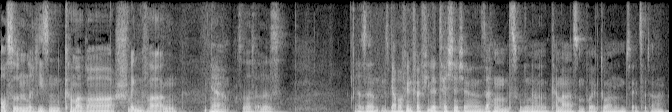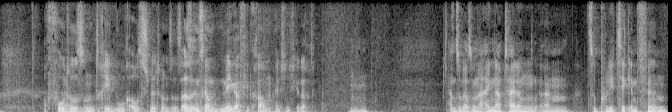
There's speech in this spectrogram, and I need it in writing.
auch so ein riesen Kamera-Schwenkwagen, Ja. sowas alles. Also, es gab auf jeden Fall viele technische Sachen zu äh, Kameras und Projektoren und etc. Auch Fotos und Drehbuchausschnitte und so. Also insgesamt mega viel Kram, hätte ich nicht gedacht. hatten sogar so eine eigene Abteilung ähm, zu Politik in Filmen.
